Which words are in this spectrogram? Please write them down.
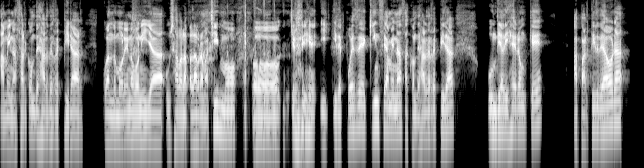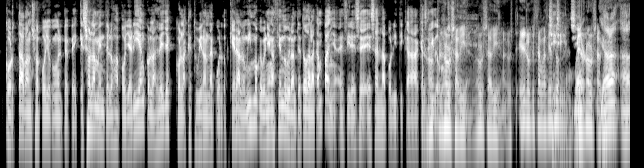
amenazar con dejar de respirar cuando Moreno Bonilla usaba la palabra machismo, o, quiero decir, y, y después de 15 amenazas con dejar de respirar, un día dijeron que a partir de ahora cortaban su apoyo con el PP, que solamente los apoyarían con las leyes con las que estuvieran de acuerdo, que era lo mismo que venían haciendo durante toda la campaña. Es decir, ese- esa es la política que ha Pero no, seguido pero no lo sabía, no lo sabía. Es lo que estaba haciendo, Sí, sí, pero no lo Y sabía. ahora, a,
